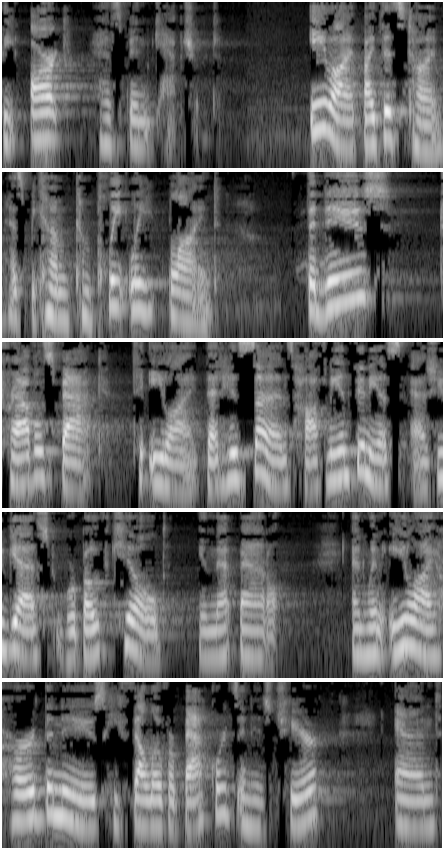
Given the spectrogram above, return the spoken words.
The Ark has been captured. Eli, by this time, has become completely blind. The news travels back to Eli that his sons, Hophni and Phinehas, as you guessed, were both killed in that battle. And when Eli heard the news, he fell over backwards in his chair and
